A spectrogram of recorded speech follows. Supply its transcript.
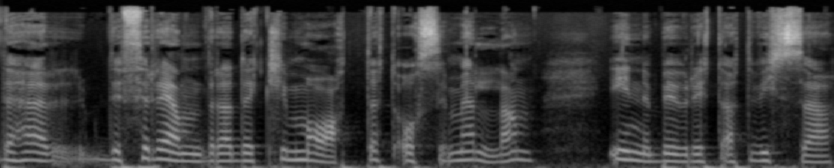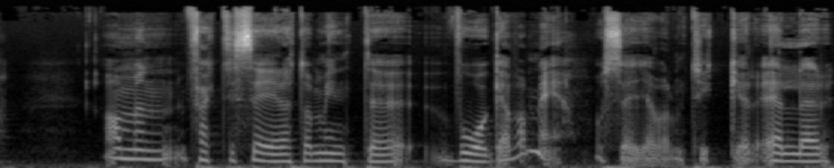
det här det förändrade klimatet oss emellan inneburit att vissa ja, men faktiskt säger att de inte vågar vara med och säga vad de tycker eller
